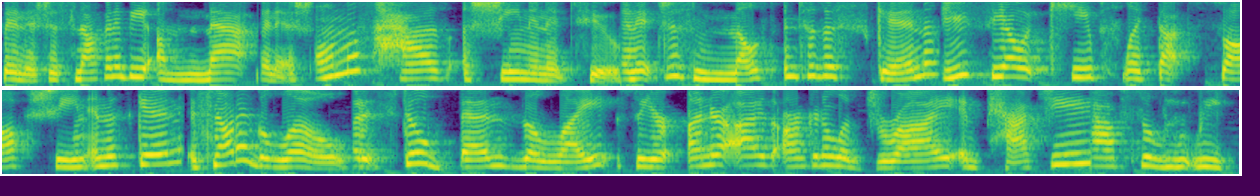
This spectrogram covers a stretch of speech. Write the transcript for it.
finish. It's not gonna be a matte finish. Almost has a sheen in it too. And it just melts into the skin. Do you see how it keeps like that soft sheen in the skin? It's not a glow, but it still bends the light so your under eyes aren't gonna look dry and patchy absolutely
